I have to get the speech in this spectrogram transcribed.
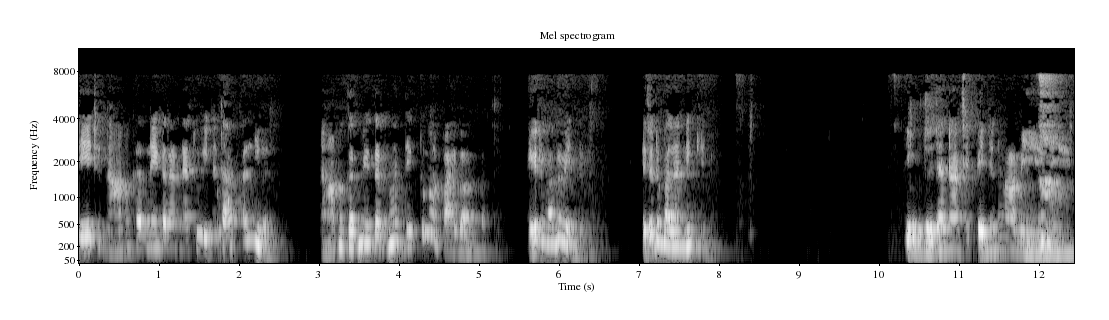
දෙයට නාමකරණය කරන්නේ නැතුව ඉන්න තාක්කල් නිවන. නාමකරණය කරනවත් එක්කම අපාය බවටපත් වෙනවා. ඒකට වග වෙන්න ඕනේ. ඒකට බලන්නේ කියනවා. ඒක බුදුරජාණන්සේ පෙන්නනවා මේ මේ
